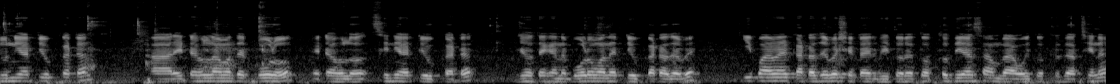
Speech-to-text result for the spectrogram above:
জুনিয়র টিউব কাটার। আর এটা হলো আমাদের বড়, এটা হলো সিনিয়র টিউব কাটার যেহেতু এখানে বড় মানের টিউব কাটা যাবে, কী পরিমাণে কাটা যাবে সেটা এর ভিতরে তথ্য দিয়ে আছে, আমরা ওই তথ্যে যাচ্ছি না।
